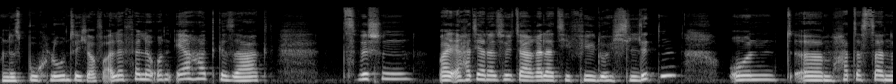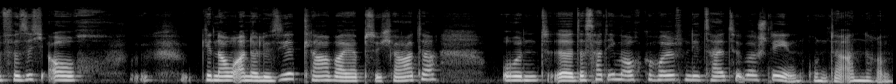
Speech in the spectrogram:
und das Buch lohnt sich auf alle Fälle. Und er hat gesagt, zwischen, weil er hat ja natürlich da relativ viel durchlitten und ähm, hat das dann für sich auch genau analysiert. Klar war er Psychiater und äh, das hat ihm auch geholfen, die Zeit zu überstehen, unter anderem.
